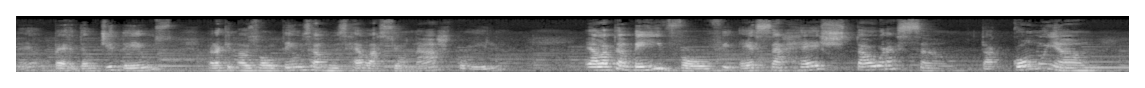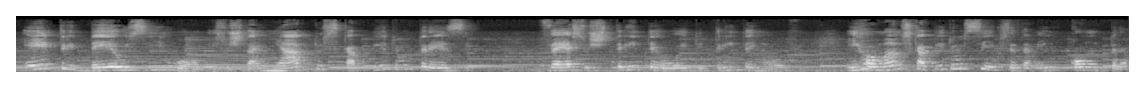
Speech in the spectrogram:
né, o perdão de Deus, para que nós voltemos a nos relacionar com Ele, ela também envolve essa restauração da comunhão entre Deus e o homem. Isso está em Atos capítulo 13, versos 38 e 39. Em Romanos capítulo 5, você também encontra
